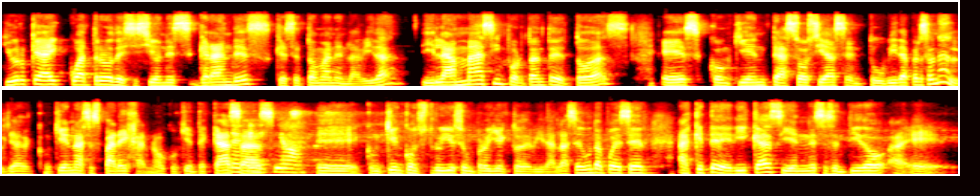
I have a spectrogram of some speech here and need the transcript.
Yo creo que hay cuatro decisiones grandes que se toman en la vida y la más importante de todas es con quién te asocias en tu vida personal, ya con quién haces pareja, ¿no? Con quién te casas, eh, con quién construyes un proyecto de vida. La segunda puede ser a qué te dedicas y en ese sentido, eh,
